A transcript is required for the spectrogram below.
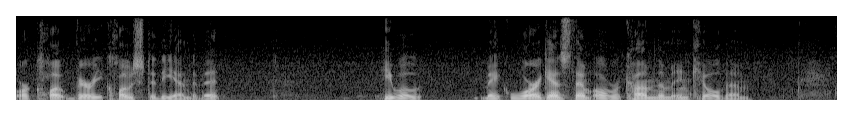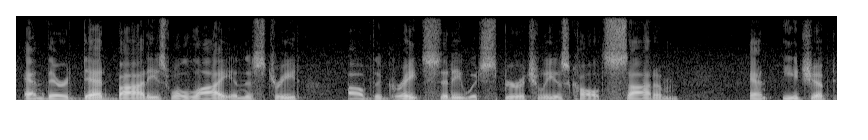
or clo- very close to the end of it, he will make war against them, overcome them, and kill them. And their dead bodies will lie in the street of the great city, which spiritually is called Sodom and Egypt,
